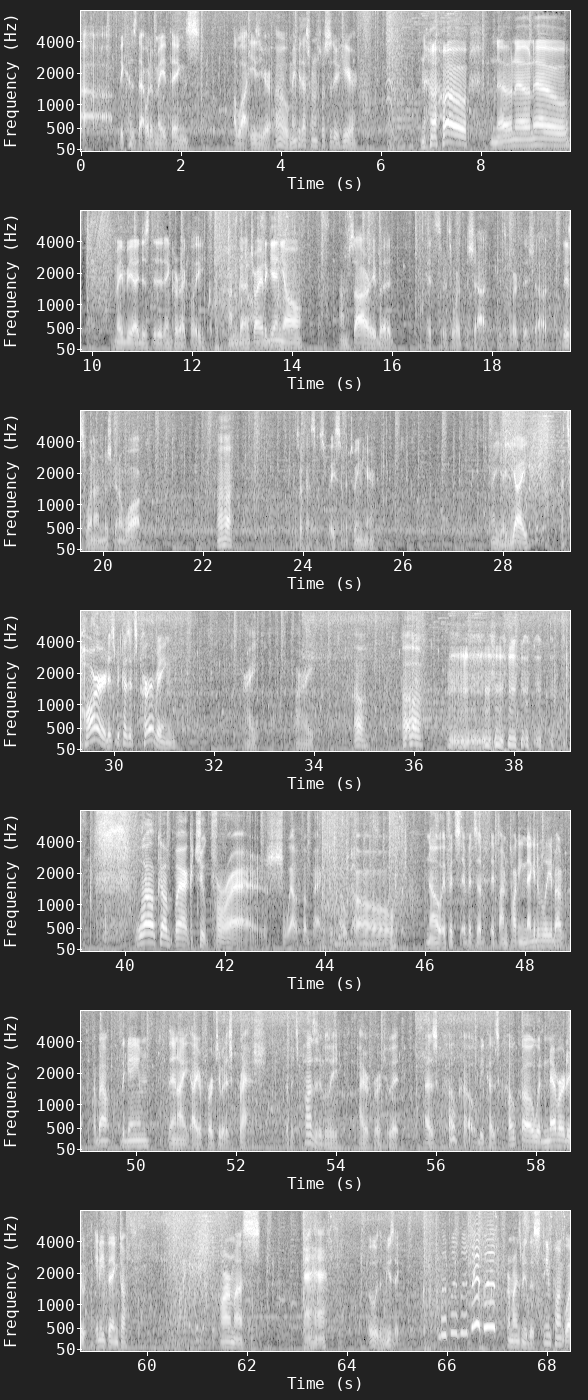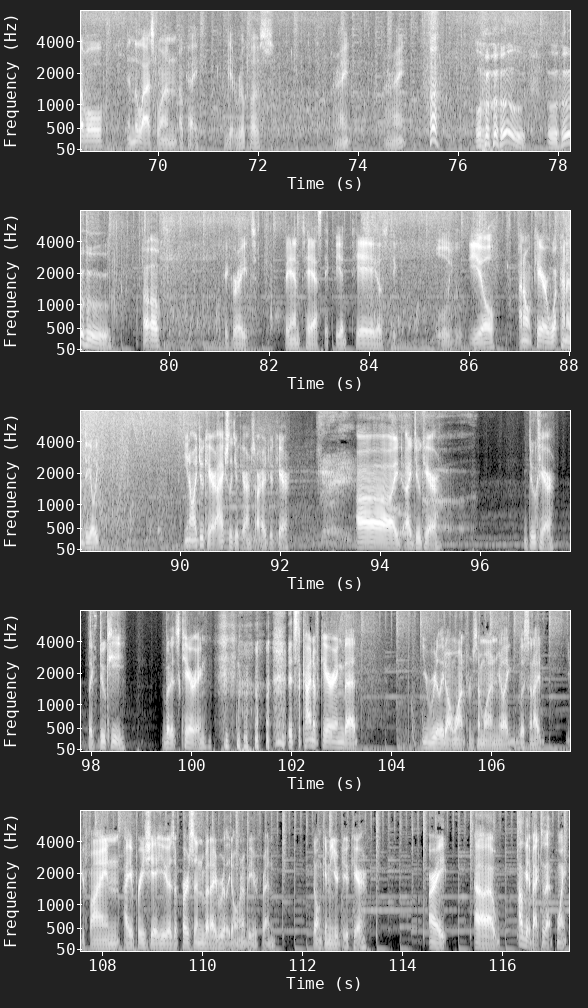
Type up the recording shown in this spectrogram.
Uh, because that would have made things a lot easier. Oh, maybe that's what I'm supposed to do here. No, no, no, no. Maybe I just did it incorrectly. I'm gonna try it again, y'all. I'm sorry, but it's it's worth a shot. It's worth a shot. This one I'm just gonna walk. Uh huh. Because I've got some space in between here. Ay ay ay. That's hard. It's because it's curving. Alright. Alright. Oh. Oh. Welcome back to Crash. Welcome back to Coco. No, if it's if it's a if I'm talking negatively about about the game, then I, I refer to it as Crash. But if it's positively, I refer to it as Coco because Coco would never do anything to harm us. Uh-huh. Oh, the music. Boop, boop, boop, Reminds me of the steampunk level in the last one. Okay. Get real close. Alright. Alright. Huh! Ooh-hoo-hoo! Ooh-hoo-hoo! Uh-oh. Okay, great. Fantastic. Fantastic. Ooh, you eel. I don't care what kind of deal... You know, I do care. I actually do care. I'm sorry, I do care. Uh, I, I do care. Do care. Like, dookie. But it's caring. it's the kind of caring that you really don't want from someone. You're like, listen, I, you're fine. I appreciate you as a person, but I really don't want to be your friend. Don't give me your do care. All right, uh, I'll get back to that point.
